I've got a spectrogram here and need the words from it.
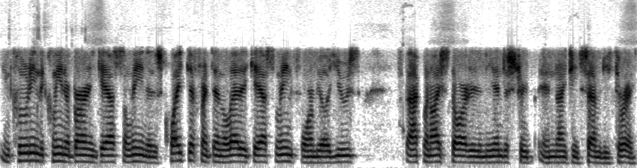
including the cleaner burning gasoline that is quite different than the leaded gasoline formula used back when I started in the industry in 1973.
